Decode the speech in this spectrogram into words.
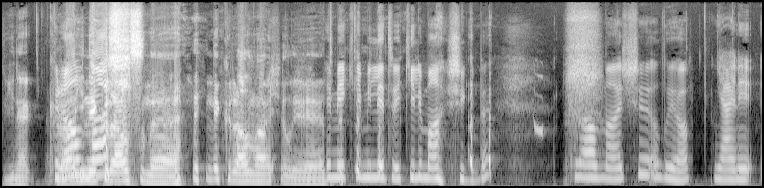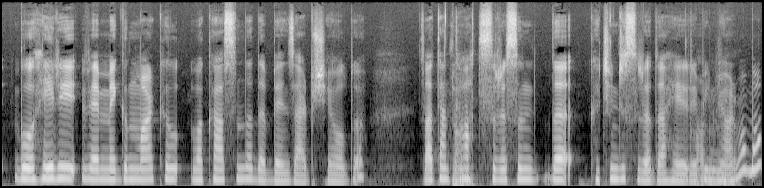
Yine kral, Kral yine maaş. kralsın ha. yine kral maaş alıyor. ya. Emekli milletvekili maaşı gibi. Kral maaşı alıyor. Yani bu Harry ve Meghan Markle vakasında da benzer bir şey oldu. Zaten Tabii. taht sırasında kaçıncı sırada Harry Tabii bilmiyorum canım. ama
